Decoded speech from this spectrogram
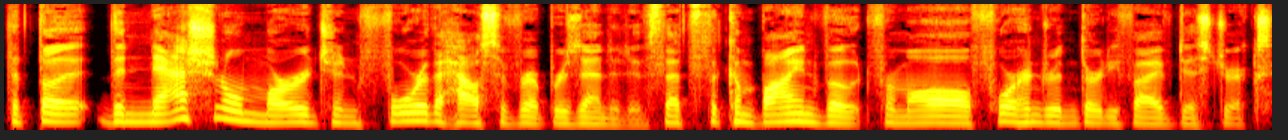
that the the national margin for the House of Representatives that's the combined vote from all 435 districts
